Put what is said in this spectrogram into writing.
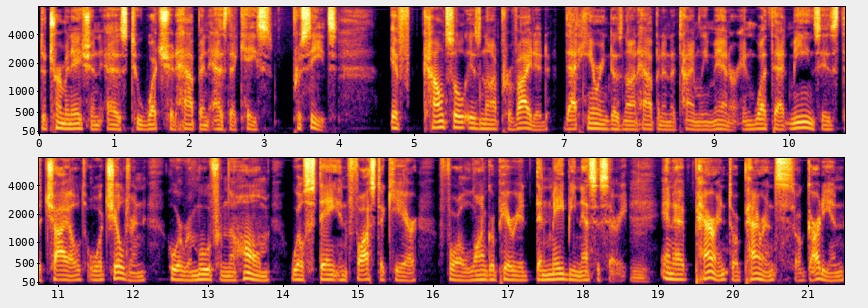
determination as to what should happen as that case proceeds. If counsel is not provided, that hearing does not happen in a timely manner. And what that means is the child or children who are removed from the home will stay in foster care for a longer period than may be necessary. Mm. And a parent or parents or guardian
